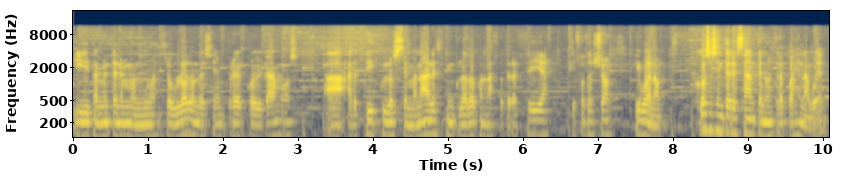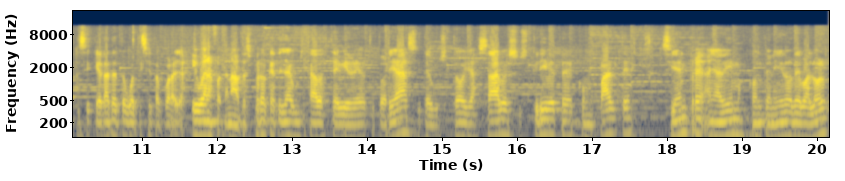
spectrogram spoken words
Y también tenemos nuestro blog donde siempre colgamos artículos semanales vinculados con la fotografía y Photoshop. Y bueno, cosas interesantes en nuestra página web. Así que date tu vueltecita por allá. Y bueno, fotonautas, espero que te haya gustado este video tutorial. Si te gustó, ya sabes, suscríbete, comparte. Siempre añadimos contenido de valor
